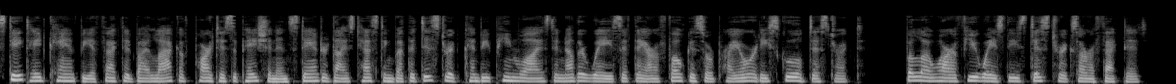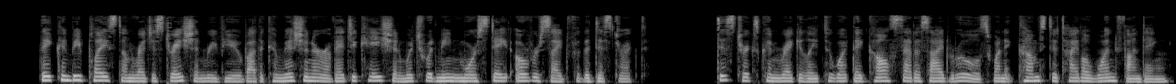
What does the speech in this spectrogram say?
State aid can't be affected by lack of participation in standardized testing, but the district can be penalized in other ways if they are a focus or priority school district. Below are a few ways these districts are affected. They can be placed on registration review by the Commissioner of Education, which would mean more state oversight for the district. Districts can regulate to what they call set aside rules when it comes to Title I funding.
